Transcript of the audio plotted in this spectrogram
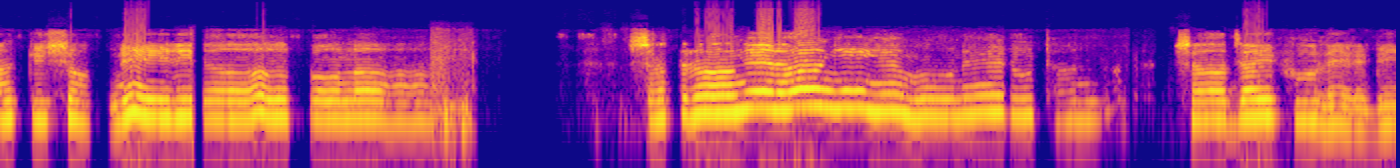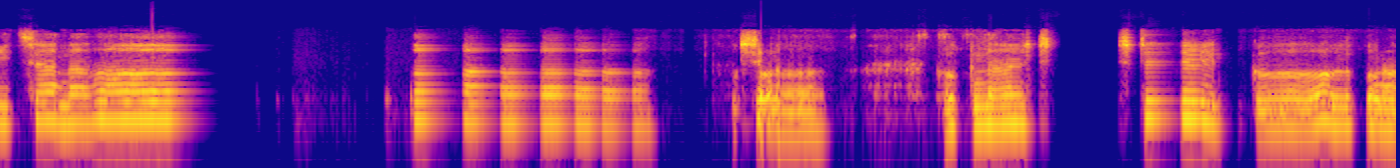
আঁকি স্বপ্নের কল্পনা সাত রঙে রাঙিয়ে মনের উঠান সাজাই ফুলের বিছানা। হোক না কল্পনা।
